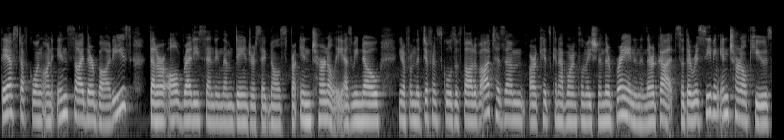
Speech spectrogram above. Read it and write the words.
They have stuff going on inside their bodies that are already sending them danger signals from internally. As we know, you know, from the different schools of thought of autism, our kids can have more inflammation in their brain and in their gut. So they're receiving internal cues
